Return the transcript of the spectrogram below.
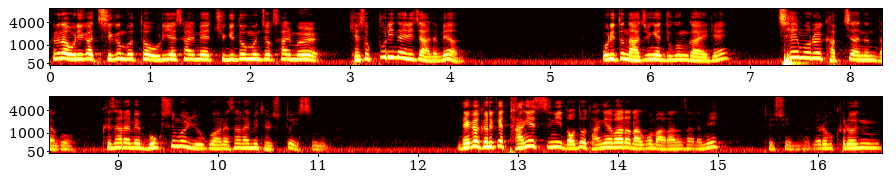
그러나 우리가 지금부터 우리의 삶에 주기도문적 삶을 계속 뿌리내리지 않으면 우리도 나중에 누군가에게 채무를 갚지 않는다고 그 사람의 목숨을 요구하는 사람이 될 수도 있습니다. 내가 그렇게 당했으니 너도 당해봐라라고 말하는 사람이 될 수 있는 거죠. 여러분 그런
